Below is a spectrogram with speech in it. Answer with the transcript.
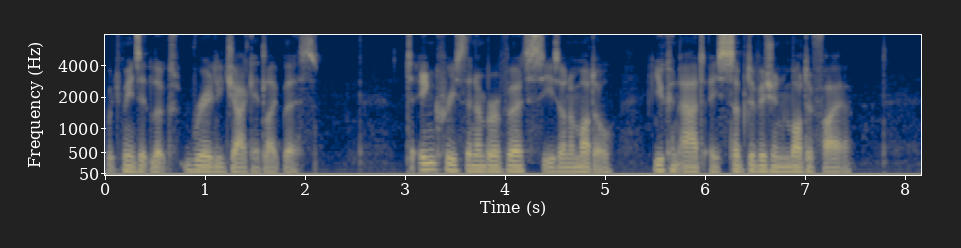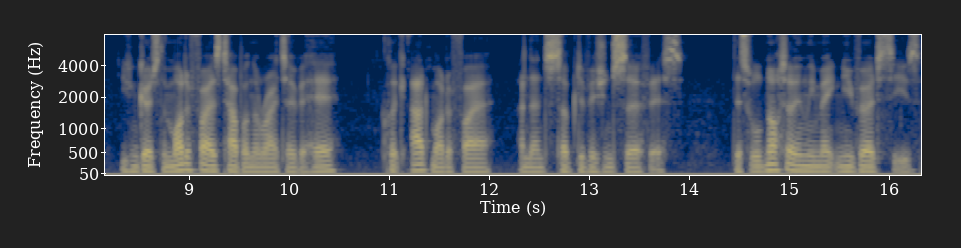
which means it looks really jagged like this. To increase the number of vertices on a model, you can add a subdivision modifier. You can go to the modifiers tab on the right over here, click add modifier, and then subdivision surface. This will not only make new vertices,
